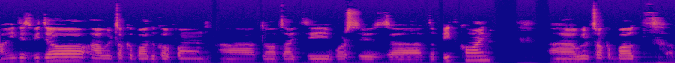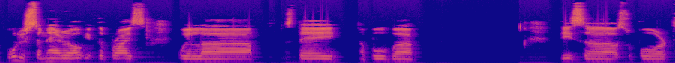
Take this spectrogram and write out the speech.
Uh, uh, in this video, I will talk about the Cofound uh, versus uh, the Bitcoin. Uh, we'll talk about a bullish scenario if the price will uh, stay above uh, this support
